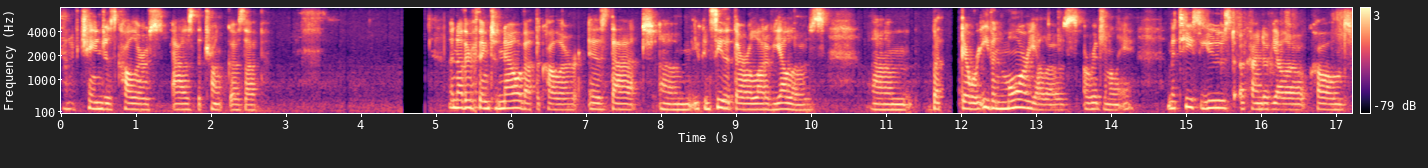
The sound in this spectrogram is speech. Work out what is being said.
kind of changes colors as the trunk goes up. Another thing to know about the color is that um, you can see that there are a lot of yellows, um, but there were even more yellows originally. Matisse used a kind of yellow called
